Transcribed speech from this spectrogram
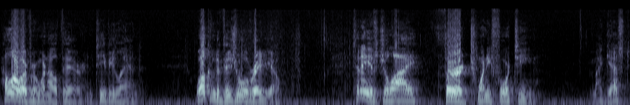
Hello, everyone out there in TV land. Welcome to Visual Radio. Today is July 3rd, 2014. My guest,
